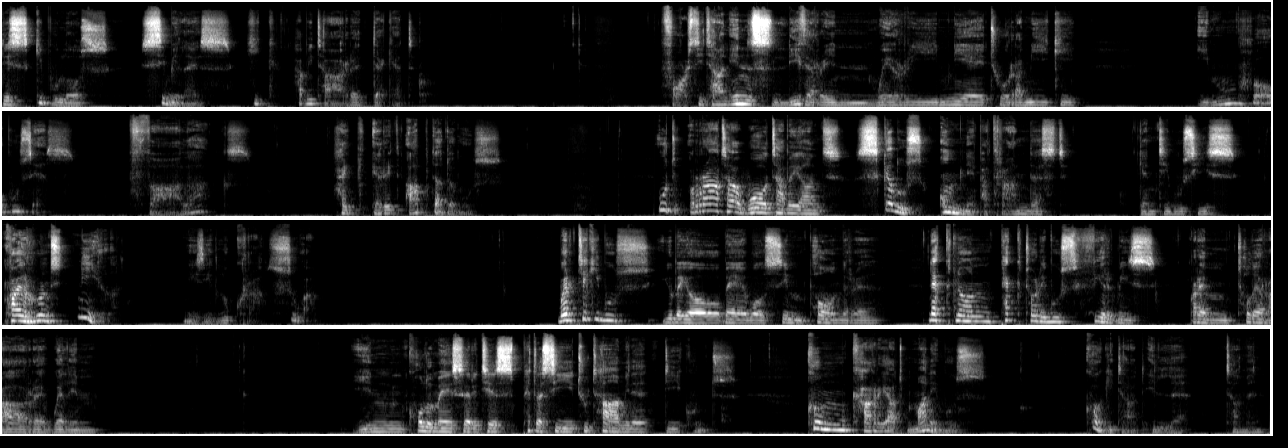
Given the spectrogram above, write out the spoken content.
discipulos similes hic habitare decet. Forsitan in Slytherin veri nietur amici improbus es phalax haec erit apta domus. Ut rata votabeant scelus omne patrandest, gentibus his, quae runt nil, nisi lucra sua. Verticibus iubeo bevos imponere, nec non pectoribus firmis rem tolerare velim. In colume seritis petasi tutamine dicunt, cum cariat manibus cogitat ille tamen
